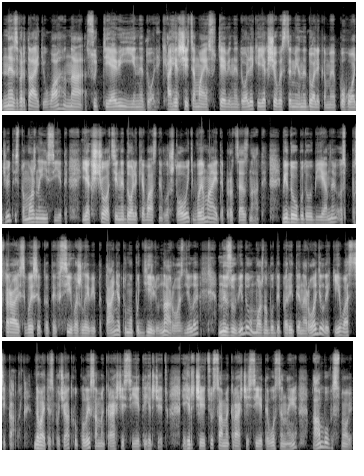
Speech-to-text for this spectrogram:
не звертають увагу на суттєві її недоліки. А гірчиця має суттєві недоліки. Якщо ви з цими недоліками погоджуєтесь, то можна її сіяти. Якщо ці недоліки вас не влаштовують, ви маєте про це знати. Відео буде об'ємне, ос- постараюсь висвітлити всі важливі питання, тому поділю на розділи. Внизу відео можна буде перейти на розділ, який вас цікавить. Давайте спочатку, коли саме краще сіяти гірчицю. Гірчицю саме краще сіяти восени або весною.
